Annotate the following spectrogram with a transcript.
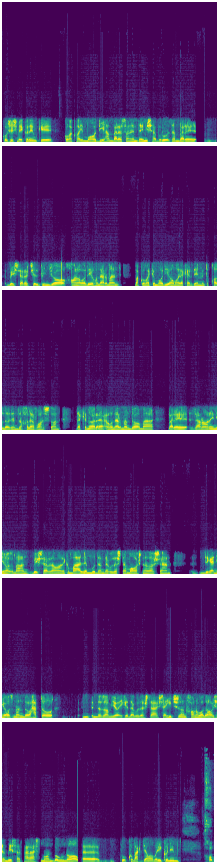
کوشش می‌کنیم که کمک های مادی هم برسانیم. در این شب روز هم برای بیشتر چل پینجا خانواده هنرمند و کمک مادی آماده کردیم انتقال دادیم داخل افغانستان. در کنار هنرمندا ما برای زنان نیازمند بیشتر زنانی که معلم بودن در گذشته معاش نداشتن دیگه نیازمندا حتی نظامیایی که در گذشته شهید شدن خانواده هاشون به سرپرست ماند. به اونا کمک جمع بری کنیم. خب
